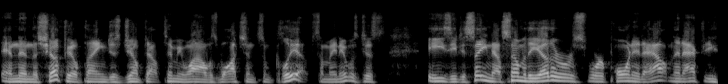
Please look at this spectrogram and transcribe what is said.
and then the Sheffield thing just jumped out to me while I was watching some clips. I mean, it was just easy to see. Now, some of the others were pointed out, and then after you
